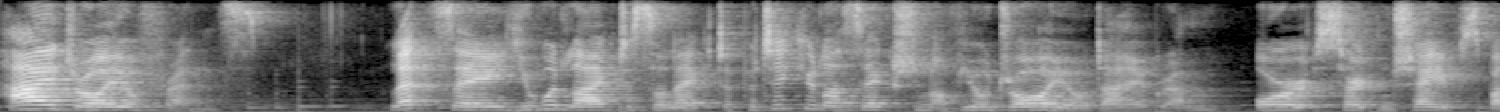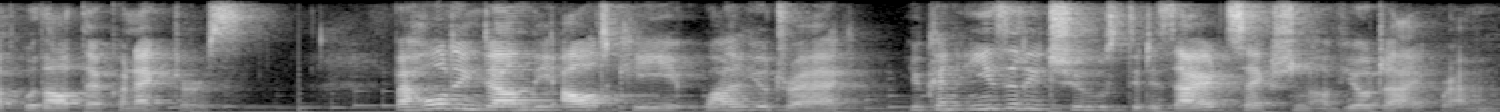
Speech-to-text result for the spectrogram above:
Hi Draw.io friends! Let's say you would like to select a particular section of your Draw.io diagram, or certain shapes but without their connectors. By holding down the Alt key while you drag, you can easily choose the desired section of your diagram.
